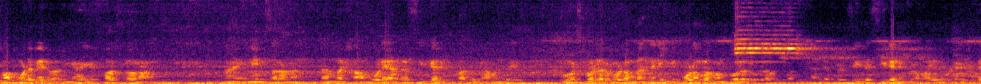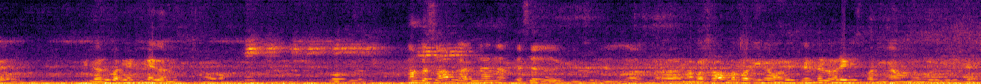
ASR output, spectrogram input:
ஷாப்போட பேர் பார்த்தீங்கன்னா எஃப்ஆர் ஸ்டோரா என் நேம் சரவணன் நம்ம ஷாப்போட அட்ரஸ் எங்கே இருக்குது பார்த்தீங்கன்னா வந்து ரோட்ஸ் வள்ளூர்கோட்டம்லேருந்து நீங்கள் கோடம்பாக்கம் போகிற ரோட்டில் வந்து பார்த்தீங்கன்னா லெஃப்ட் சைடில் சீரணிபுரம் ரோடு இருக்குது இது வந்து பார்த்தீங்கன்னா டி நகர் வரும் ஓகே ஓகே நம்ம ஷாப்பில் என்னென்ன ஸ்பெஷல் இருக்குன்னு சொல்லுங்களா ஆஹ் நம்ம ஷாப்பில் பார்த்தீங்கன்னா வந்து ஜென்ரல் வெரைட்டிஸ் பார்த்தீங்கன்னா வந்து உங்களுக்கு இருக்குது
